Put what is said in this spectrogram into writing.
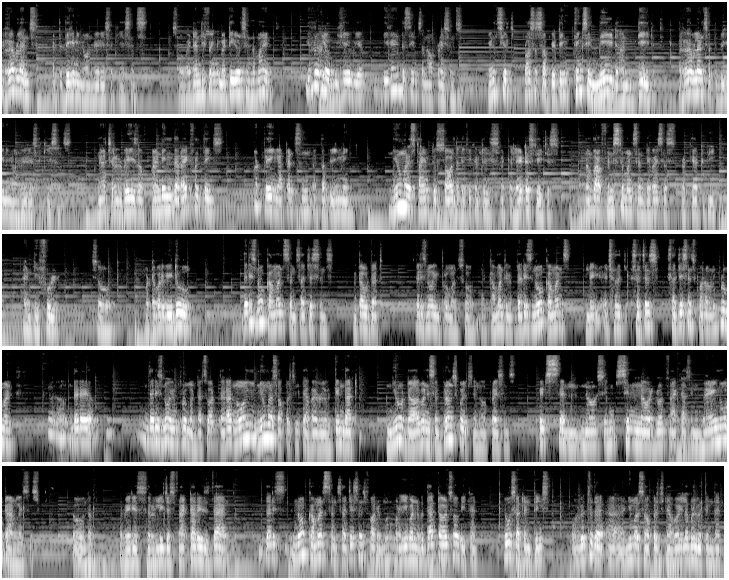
irrelevance at the beginning on various occasions. So identifying the materials in the mind, irregular behavior behind the scenes and operations, initial process of getting things in need and deed, relevance at the beginning on various occasions, natural ways of finding the rightful things, not paying attention at the beginning, numerous time to solve the difficulties at the later stages, number of instruments and devices required to be plentiful. So, whatever we do, there is no comments and suggestions. Without that, there is no improvement. So the comment, if there is no comments and suggestions suggestions for our improvement, uh, there are, there is no improvement. That's what there are no numerous opportunity available within that new Darwinism principles in operations. It's in, no, it's in our growth factors in minute analysis. So the, the various religious factor is there there is no comments and suggestions for improvement. Even with that, also we can do certain things with the uh, numerous opportunities available within that.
